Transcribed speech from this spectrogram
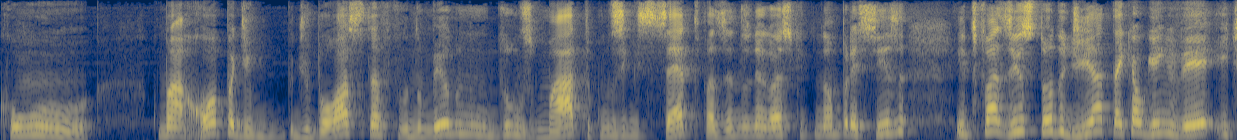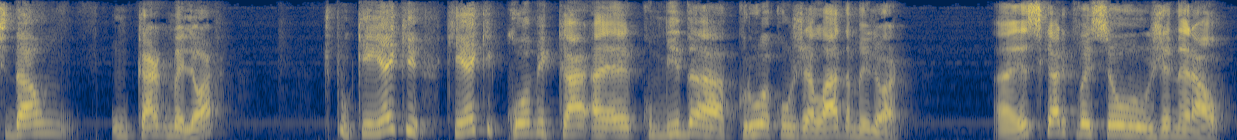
com uma roupa de, de bosta no meio de uns matos, com uns insetos, fazendo os negócios que tu não precisa, e tu faz isso todo dia até que alguém vê e te dá um, um cargo melhor? Tipo, quem é que, quem é que come é, comida crua congelada melhor? Ah, esse cara que vai ser o general.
